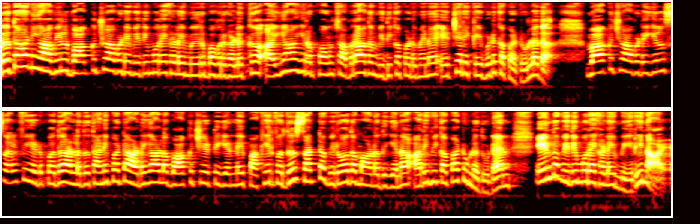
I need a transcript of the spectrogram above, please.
பிரித்தானியாவில் வாக்குச்சாவடி விதிமுறைகளை மீறுபவர்களுக்கு ஐயாயிரம் பவுண்ட்ஸ் அபராதம் விதிக்கப்படும் என எச்சரிக்கை விடுக்கப்பட்டுள்ளது. வாக்குச்சாவடியில் செல்ஃபி எடுப்பது அல்லது தனிப்பட்ட அடையாள வாக்குச்சீட்டு எண்ணை பகிர்வது சட்ட விரோதமானது என அறிவிக்கப்பட்டுள்ளதுடன் இந்த விதிமுறைகளை மீறினால்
